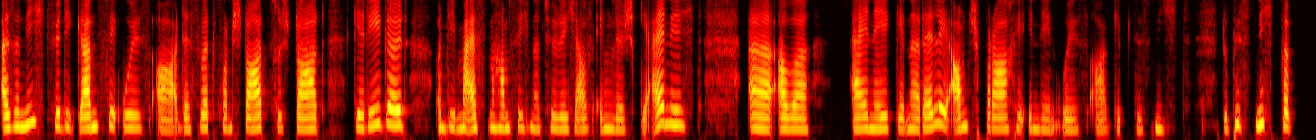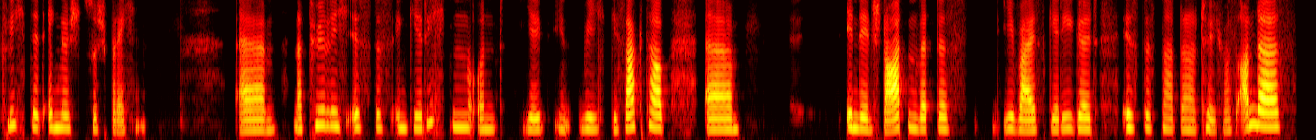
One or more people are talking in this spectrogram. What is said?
Also nicht für die ganze USA. Das wird von Staat zu Staat geregelt und die meisten haben sich natürlich auf Englisch geeinigt, äh, aber eine generelle Amtssprache in den USA gibt es nicht. Du bist nicht verpflichtet, Englisch zu sprechen. Ähm, natürlich ist es in Gerichten und je wie ich gesagt habe, ähm, in den Staaten wird das jeweils geregelt, ist es natürlich was anderes.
